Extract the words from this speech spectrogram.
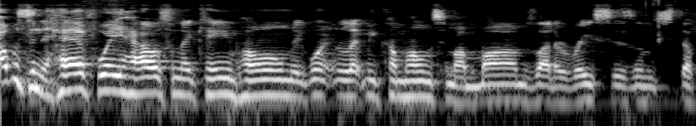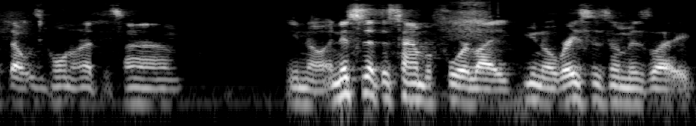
I was in a halfway house when I came home. They wouldn't let me come home to my mom's. A lot of racism stuff that was going on at the time, you know. And this is at the time before, like, you know, racism is like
